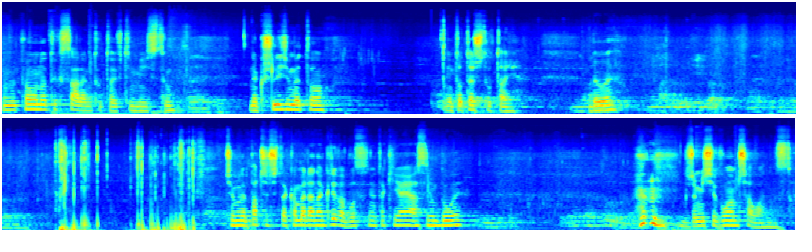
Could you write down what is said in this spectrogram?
Mamy pełno tych saren tutaj w tym miejscu. Jak szliśmy to... No to też tutaj były. Ciągle patrzę, czy ta kamera nagrywa, bo ostatnio takie jaja z nią były, że mi się wyłączała non stop.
